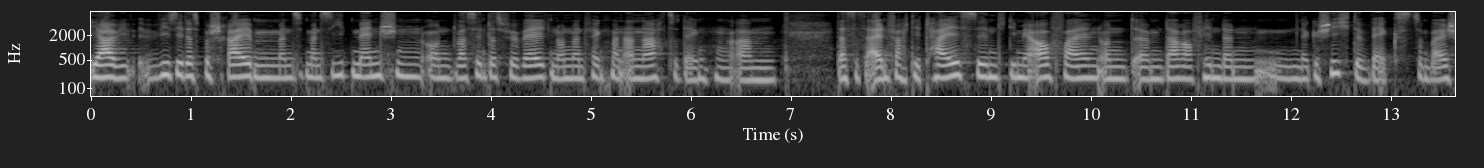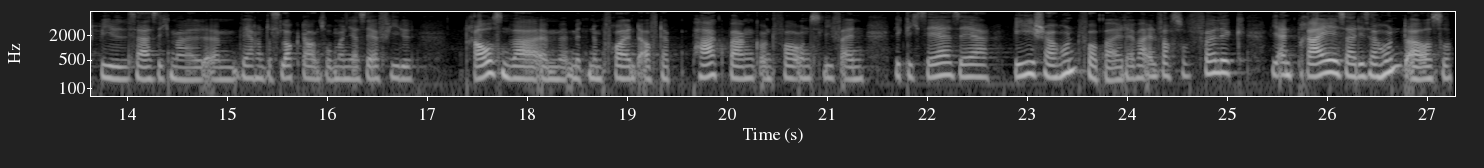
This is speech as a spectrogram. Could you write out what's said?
ja, wie, wie Sie das beschreiben. Man, man sieht Menschen und was sind das für Welten und man fängt man an nachzudenken. Ähm, dass es einfach Details sind, die mir auffallen und ähm, daraufhin dann eine Geschichte wächst. Zum Beispiel saß ich mal ähm, während des Lockdowns, wo man ja sehr viel draußen war, ähm, mit einem Freund auf der Parkbank und vor uns lief ein wirklich sehr, sehr beiger Hund vorbei. Der war einfach so völlig wie ein Brei sah dieser Hund aus, so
